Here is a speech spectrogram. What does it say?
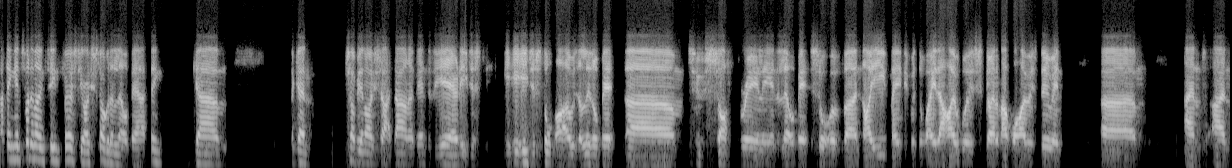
I think in 2019, first year I struggled a little bit. I think um, again, Chubby and I sat down at the end of the year, and he just he, he just thought that I was a little bit um, too soft, really, and a little bit sort of uh, naive, maybe, with the way that I was going about what I was doing. Um, and and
